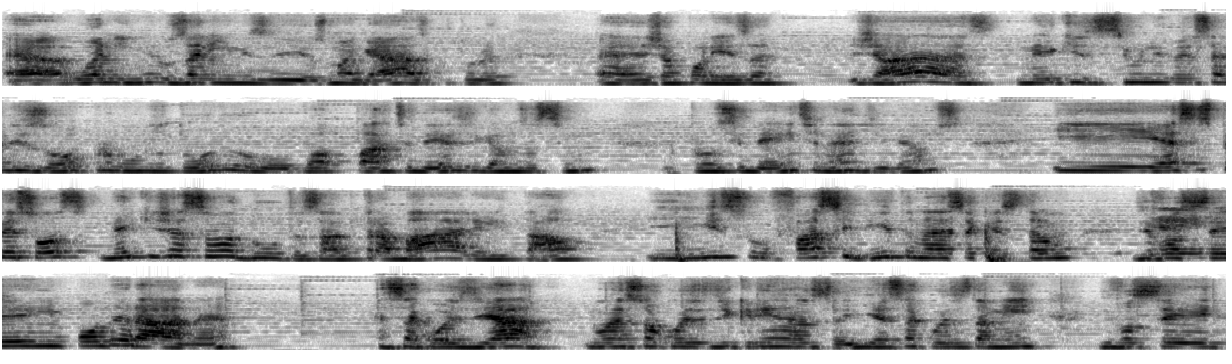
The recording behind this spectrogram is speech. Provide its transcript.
é, o anime, os animes e os mangás, a cultura é, japonesa já meio que se universalizou para o mundo todo, boa parte deles, digamos assim, para o ocidente, né, digamos. E essas pessoas meio que já são adultas, sabe, trabalham e tal. E isso facilita nessa questão de você empoderar, né? Essa coisa de, ah, não é só coisa de criança, e essa coisa também de você,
